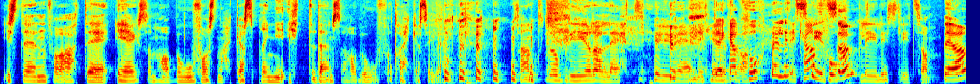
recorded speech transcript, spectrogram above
Istedenfor at det er jeg som har behov for å snakke, springer etter den som har behov for å trekke seg vekk. da blir det lett uenighet. Det kan fort bli litt slitsomt. Det kan fort bli litt slitsomt. Ja.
